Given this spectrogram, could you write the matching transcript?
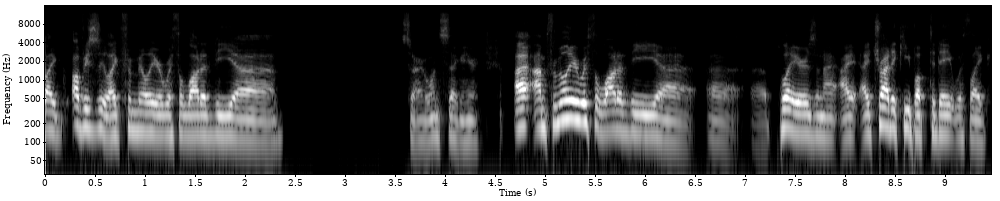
like obviously like familiar with a lot of the uh sorry one second here. I, am familiar with a lot of the uh, uh, uh, players and I, I, try to keep up to date with like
